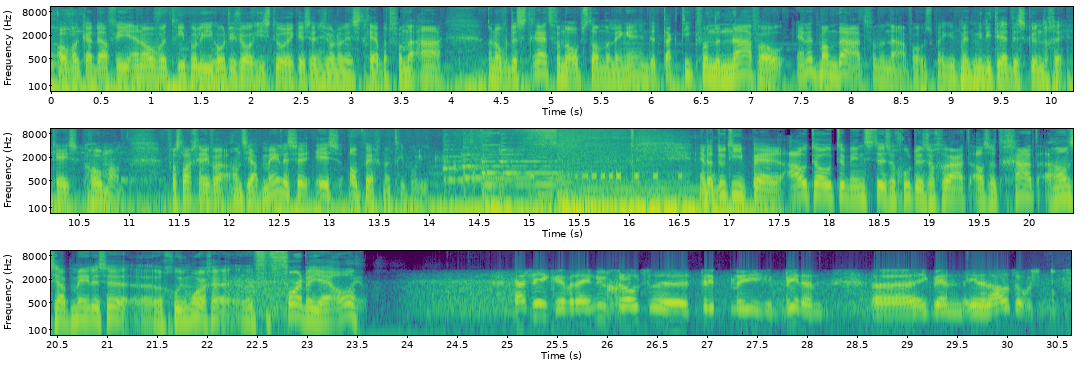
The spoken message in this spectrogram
Over Gaddafi en over Tripoli hoort u zo historicus en journalist Gerbert van der A. En over de strijd van de opstandelingen, de tactiek van de NAVO... en het mandaat van de NAVO spreek ik met militair deskundige Kees Homan. Verslaggever Hans-Jaap Melissen is op weg naar Tripoli. En dat doet hij per auto tenminste, zo goed en zo kwaad als het gaat. Hans-Jaap Melissen, uh, goedemorgen. Vorder jij al? Jazeker, we rijden nu groot uh, Tripoli binnen... Uh, ik ben in een auto gestopt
